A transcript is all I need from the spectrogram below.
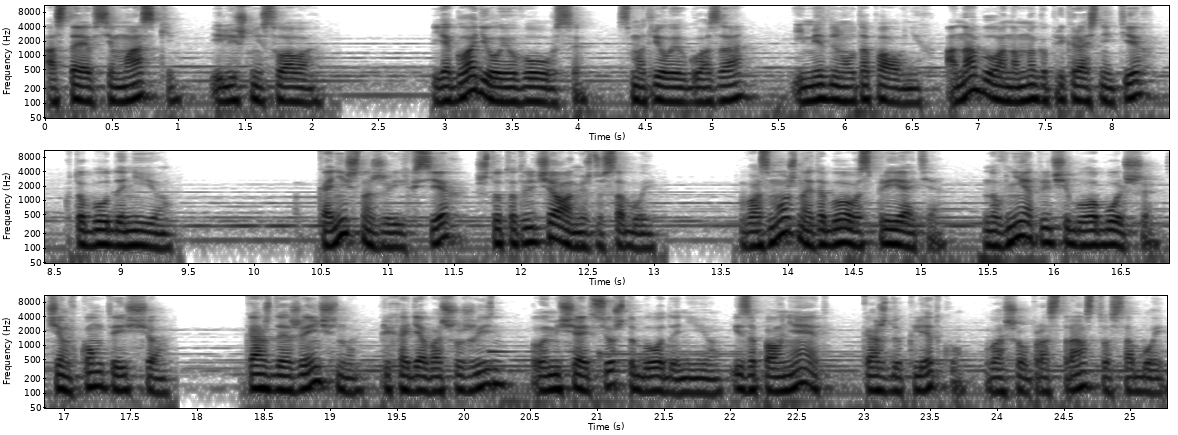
оставив все маски и лишние слова. Я гладил ее волосы, смотрел ей в глаза и медленно утопал в них. Она была намного прекраснее тех, кто был до нее. Конечно же, их всех что-то отличало между собой. Возможно, это было восприятие, но в ней отличий было больше, чем в ком-то еще. Каждая женщина, приходя в вашу жизнь, вымещает все, что было до нее, и заполняет каждую клетку вашего пространства собой.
